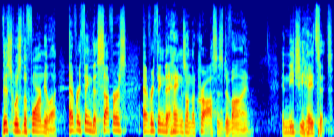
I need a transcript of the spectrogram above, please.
This was the formula. Everything that suffers, everything that hangs on the cross is divine. And Nietzsche hates it.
